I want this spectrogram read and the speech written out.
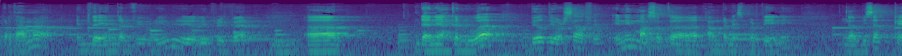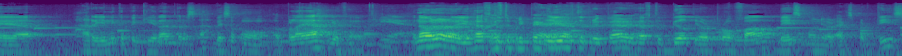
pertama in the interview really really prepare. Uh, dan yang kedua build yourself ya. Ini masuk ke company seperti ini nggak bisa kayak hari ini kepikiran terus ah besok mau apply ah gitu. Iya. No no no you have, You have to prepare. You have to prepare. You have to build your profile based on your expertise.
